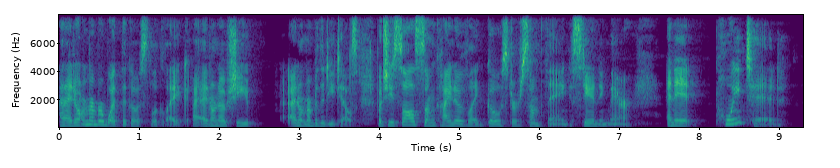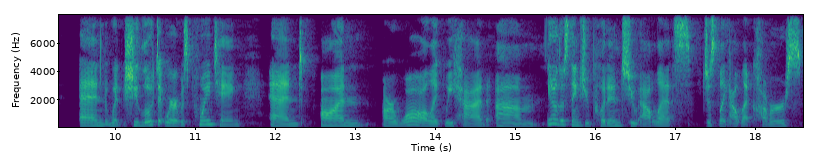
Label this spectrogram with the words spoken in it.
And I don't remember what the ghost looked like. I, I don't know if she, I don't remember the details, but she saw some kind of like ghost or something standing there. And it pointed. And when she looked at where it was pointing, and on our wall, like we had, um, you know, those things you put into outlets, just like outlet covers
